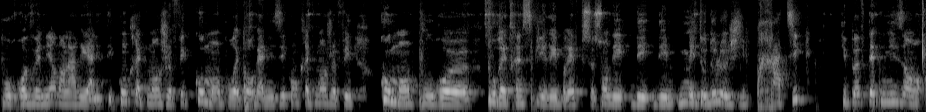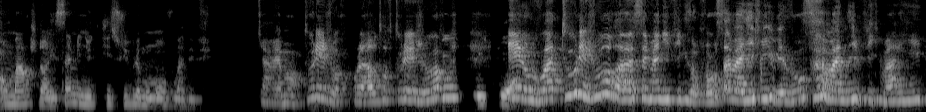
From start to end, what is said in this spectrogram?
pour revenir dans la réalité. Concrètement, je fais comment pour être organisé? Concrètement, je fais comment pour, euh, pour être inspiré? Bref, ce sont des, des, méthodologies pratiques qui peuvent être mises en marche dans les cinq minutes qui suivent le moment où vous m'avez vu. Carrément, tous les jours. On la retrouve tous les jours. Et on voit tous les jours euh, ces magnifiques enfants, sa magnifique maison, sa magnifique mari.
